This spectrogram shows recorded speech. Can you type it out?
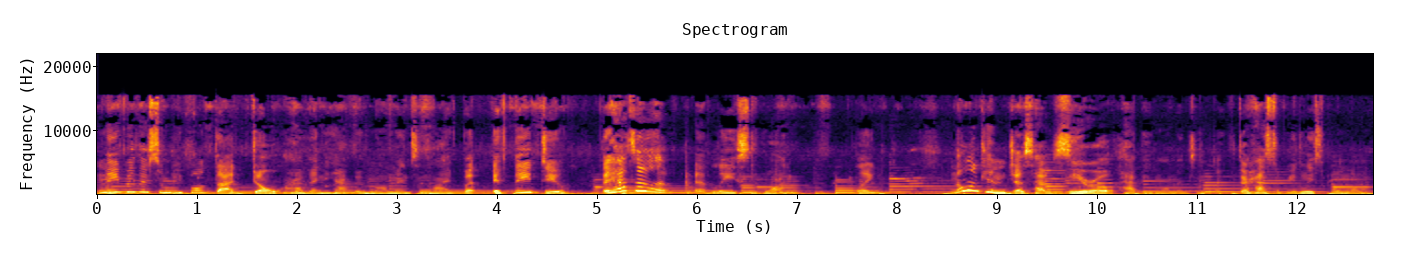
maybe there's some people that don't have any happy moments in life, but if they do, they have to have at least one. Like, no one can just have zero happy moments in life. There has to be at least one moment.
